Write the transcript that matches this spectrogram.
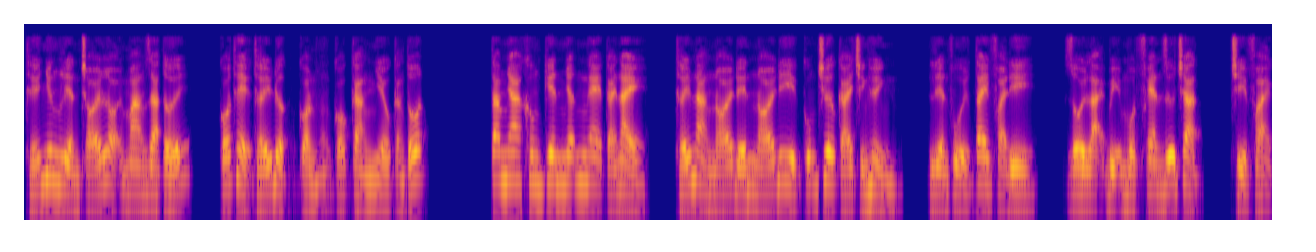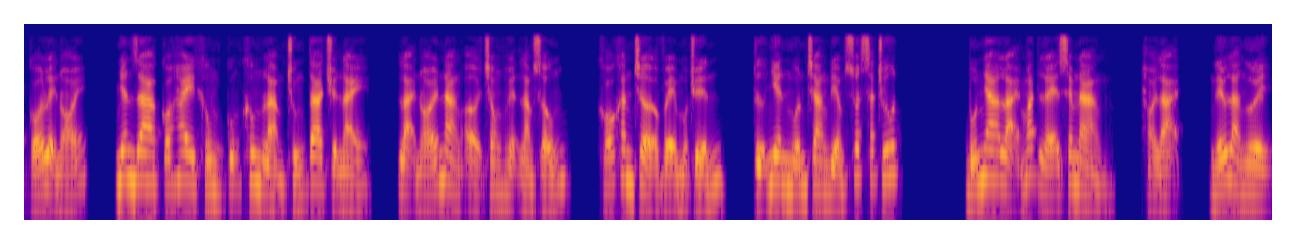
thế nhưng liền trói lọi mang ra tới, có thể thấy được còn có càng nhiều càng tốt. Tam Nha không kiên nhẫn nghe cái này, thấy nàng nói đến nói đi cũng chưa cái chính hình, liền phủi tay phải đi, rồi lại bị một phen giữ chặt, chỉ phải có lệ nói, nhân ra có hay không cũng không làm chúng ta chuyện này, lại nói nàng ở trong huyện làm sống, khó khăn trở về một chuyến, tự nhiên muốn trang điểm xuất sắc chút. Bốn Nha lại mắt lẽ xem nàng, hỏi lại, nếu là ngươi,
